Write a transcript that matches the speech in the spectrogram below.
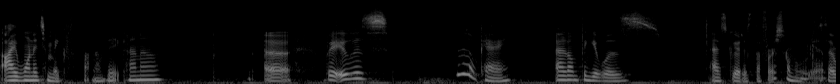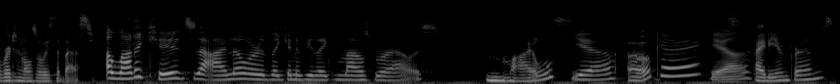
I wanted to make fun of it, kind of. Uh, but it was, it was okay. I don't think it was as good as the first one. Yeah. The original is always the best. A lot of kids that I know are like gonna be like Miles Morales. Miles. Yeah. Okay. Yeah. Spidey and friends.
